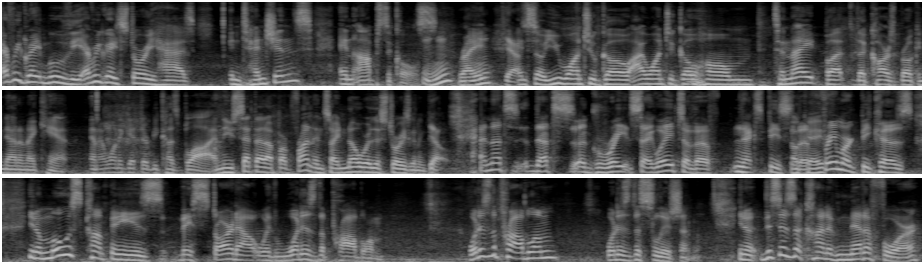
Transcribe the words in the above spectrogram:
every great movie, every great story has intentions and obstacles, right? mhm, yes. And so you want to go, I want to go home tonight, but the car's broken down and I can't. And I want to get there because blah. And you set that up up front, and so I know where the story's going to go. Yeah, and that's that's a great segue to the next piece of Okay. the framework because you know most companies they start out with what is the problem, what is the problem, what is the solution. You know, this is a kind of metaphor.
